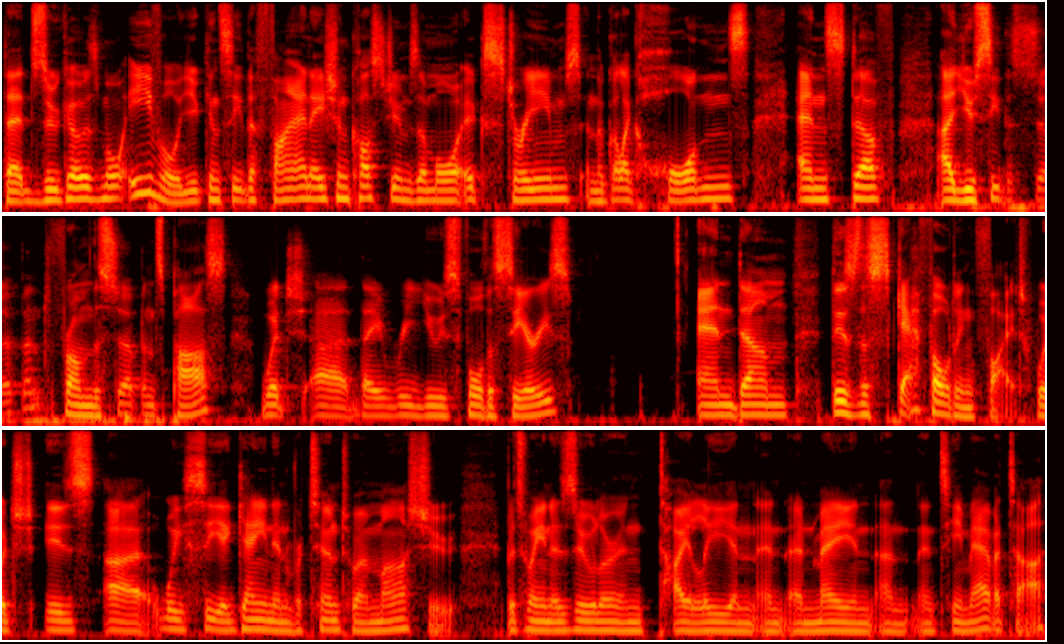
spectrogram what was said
that Zuko is more evil. You can see the Fire Nation costumes are more extremes, and they've got like horns and stuff. Uh, you see the serpent from the Serpent's Pass, which uh, they reuse for the series. And um, there's the scaffolding fight, which is uh, we see again in Return to Omashu between Azula and Ty Lee and, and, and Mai and, and, and Team Avatar.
